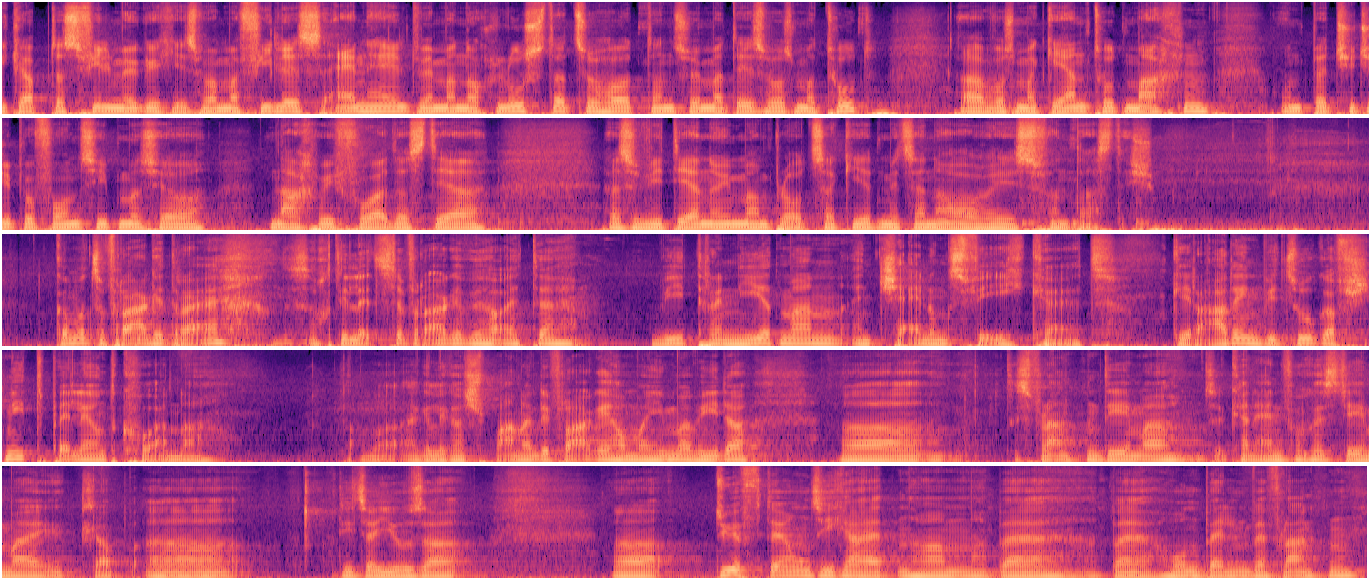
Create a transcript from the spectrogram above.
ich glaube, dass viel möglich ist. Wenn man vieles einhält, wenn man noch Lust dazu hat, dann soll man das, was man tut, äh, was man gern tut, machen. Und bei Gigi Buffon sieht man es ja nach wie vor, dass der, also wie der noch immer am Platz agiert mit seiner Aura, ist fantastisch. Kommen wir zur Frage 3. Das ist auch die letzte Frage für heute. Wie trainiert man Entscheidungsfähigkeit? Gerade in Bezug auf Schnittbälle und Corner. War eigentlich eine spannende Frage, haben wir immer wieder. Äh, das Flankenthema ist kein einfaches Thema. Ich glaube, äh, dieser User äh, dürfte Unsicherheiten haben bei, bei hohen Bällen, bei Flanken.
